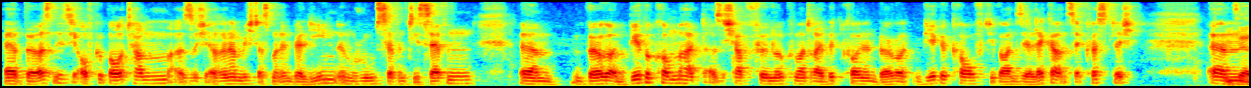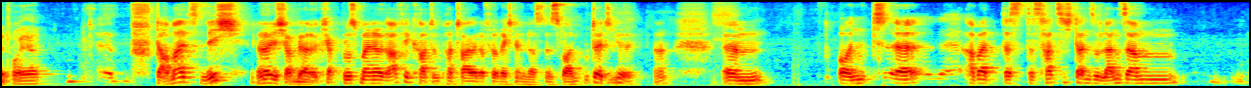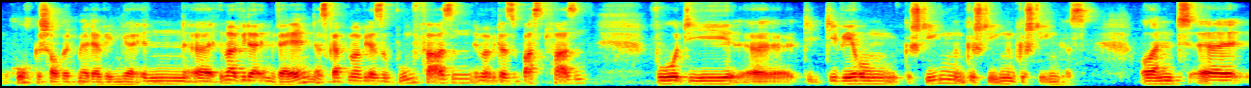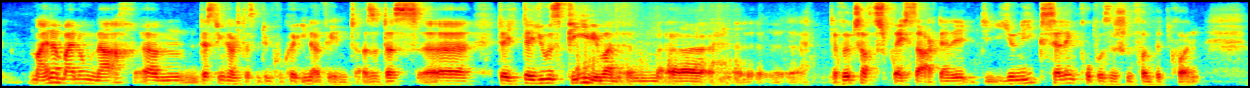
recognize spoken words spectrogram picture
äh, Börsen, die sich aufgebaut haben. Also ich erinnere mich, dass man in Berlin im Room 77 ähm, einen Burger und Bier bekommen hat. Also ich habe für 0,3 Bitcoin einen Burger und ein Bier gekauft. Die waren sehr lecker und sehr köstlich. Ähm, sehr teuer. Äh, damals nicht. Ne? Ich habe ja, ich habe bloß meine Grafikkarte ein paar Tage dafür rechnen lassen. Es war ein guter Deal. Ne? Ähm, und äh, aber das, das hat sich dann so langsam hochgeschaukelt, mehr oder weniger, in, äh, immer wieder in Wellen. Es gab immer wieder so Boomphasen, immer wieder so Bastphasen, wo die, äh, die, die Währung gestiegen und gestiegen und gestiegen ist. Und äh, meiner Meinung nach, ähm, deswegen habe ich das mit dem Kokain erwähnt, also das, äh, der, der USP, wie man im äh, äh, Wirtschaftssprech sagt, ja, die, die Unique Selling Proposition von Bitcoin,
